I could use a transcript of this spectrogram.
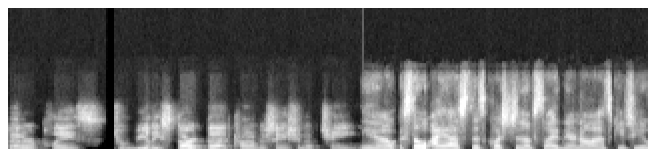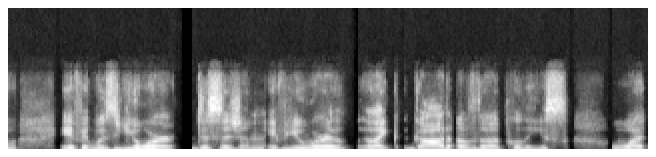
better place to really start that conversation of change. Yeah. So I asked this question of Sidner, and I'll ask you too. If it was your decision, if you were like God of the police, what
